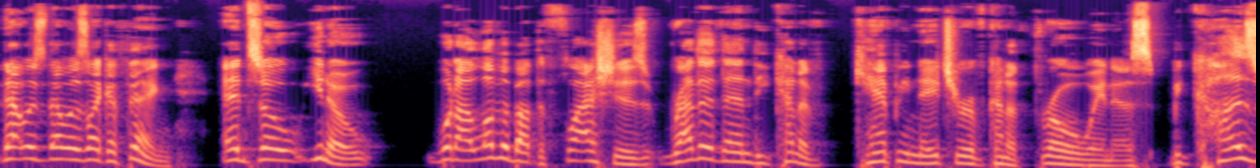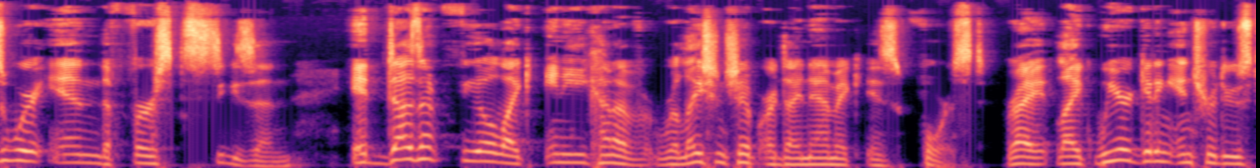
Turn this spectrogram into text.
that was that was like a thing. And so, you know, what I love about the Flash is rather than the kind of campy nature of kind of throwawayness, because we're in the first season, it doesn't feel like any kind of relationship or dynamic is forced, right? Like we are getting introduced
